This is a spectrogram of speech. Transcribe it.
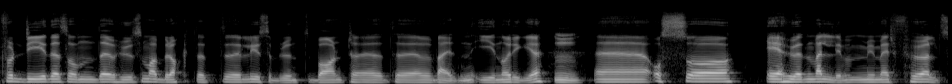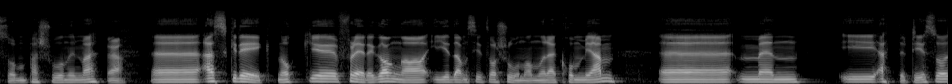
Fordi det er sånn Det er jo hun som har brakt et eh, lysebrunt barn til, til verden i Norge. Mm. Eh, og så er hun en veldig mye mer følsom person enn meg. Ja. Eh, jeg skrek nok eh, flere ganger i de situasjonene når jeg kom hjem, eh, men i ettertid så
